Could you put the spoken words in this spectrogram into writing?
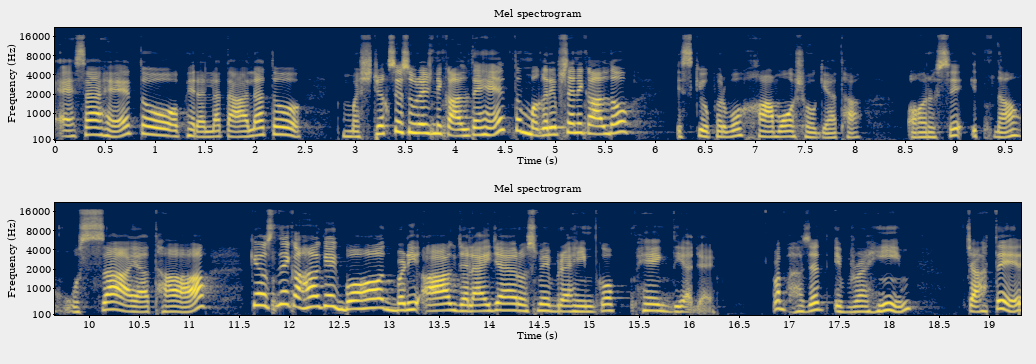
ایسا ہے تو پھر اللہ تعالیٰ تو مشرق سے سورج نکالتے ہیں، تو مغرب سے نکال دو۔ اس کے اوپر وہ خاموش ہو گیا تھا اور اسے اتنا غصہ آیا تھا کہ اس نے کہا کہ ایک بہت بڑی آگ جلائی جائے اور اس میں ابراہیم کو پھینک دیا جائے۔ اب حضرت ابراہیم چاہتے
